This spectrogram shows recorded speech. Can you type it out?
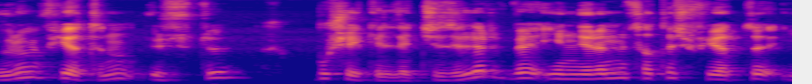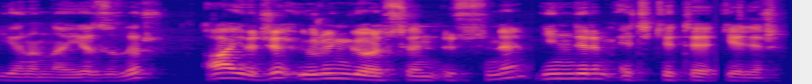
ürün fiyatının üstü bu şekilde çizilir ve indirimli satış fiyatı yanına yazılır. Ayrıca ürün görselinin üstüne indirim etiketi gelir.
